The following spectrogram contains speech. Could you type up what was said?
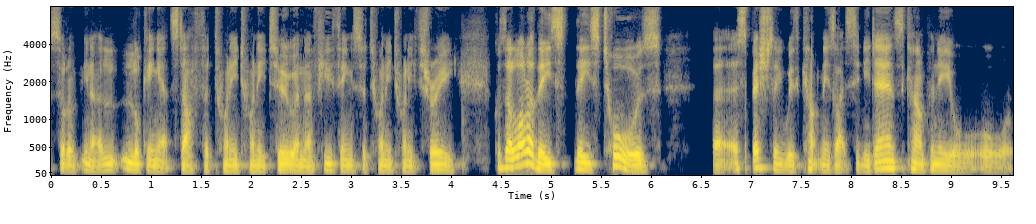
sort of you know looking at stuff for 2022 and a few things for 2023 because a lot of these these tours uh, especially with companies like sydney dance company or, or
